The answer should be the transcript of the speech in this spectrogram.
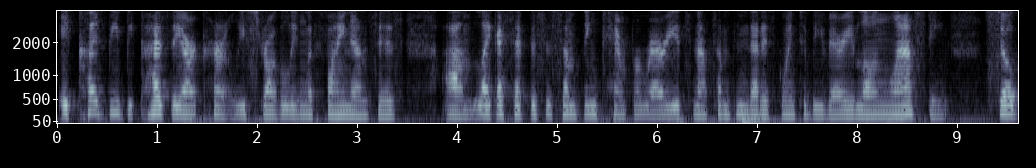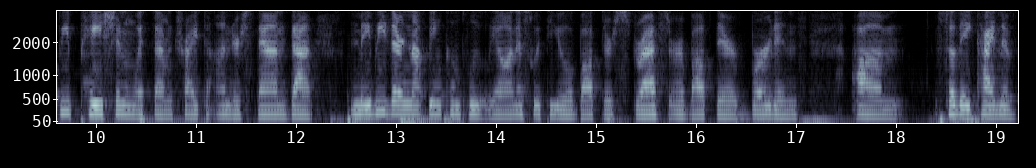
it could be because they are currently struggling with finances. Um, like i said this is something temporary. It's not something that is going to be very long lasting so be patient with them. Try to understand that maybe they're not being completely honest with you about their stress or about their burdens. Um, so they kind of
